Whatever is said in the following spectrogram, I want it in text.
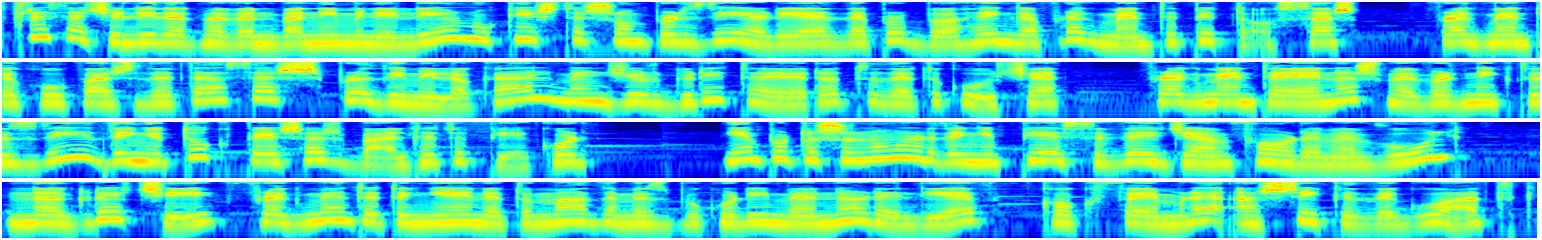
shtresa që lidhet me vendbanimin ilir nuk ishte shumë e përzier dhe përbëhej nga fragmente pitosash, fragmente kupash dhe tasash, prodhimi lokal me ngjyrë gri të errët dhe të kuqe, fragmente enësh me vërnik të zi dhe një tok peshash balte të pjekur. Janë për t'u shënuar edhe një pjesë vegje amfore me vulë, në greqisht, fragmente të një ene të madhe me zbukurime në reliev, kokë femre, ashik dhe guackë,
